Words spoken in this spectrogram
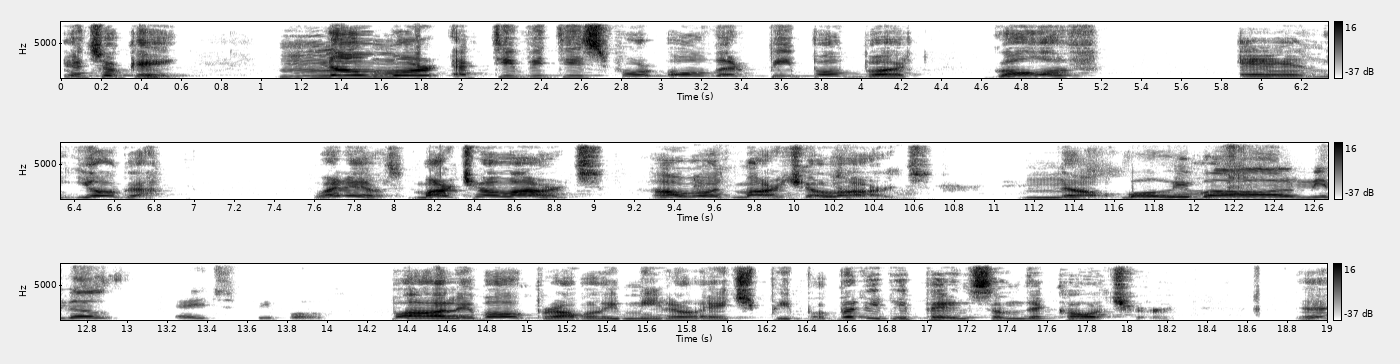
It's okay. No more activities for older people but golf and yoga. What else? Martial arts. How about martial arts? No. Volleyball. Middle aged people. Volleyball, probably middle-aged people, but it depends on the culture. eh?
